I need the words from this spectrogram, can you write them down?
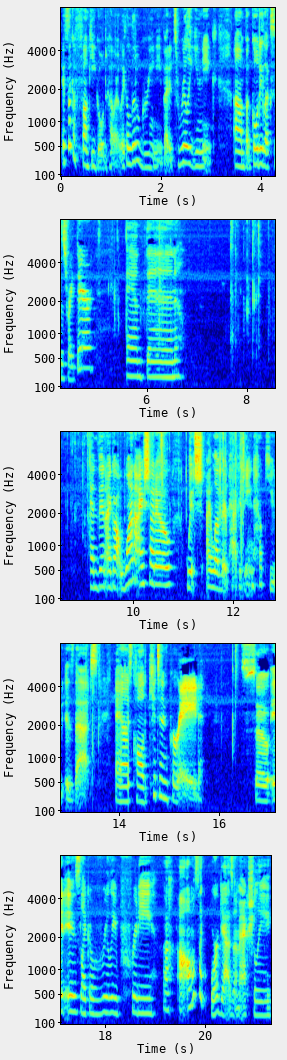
it's like a funky gold color, like a little greeny, but it's really unique. Um, but Goldilux is right there. And then, and then I got one eyeshadow, which I love their packaging. How cute is that? And it's called Kitten Parade. So it is like a really pretty, uh, almost like Orgasm actually,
